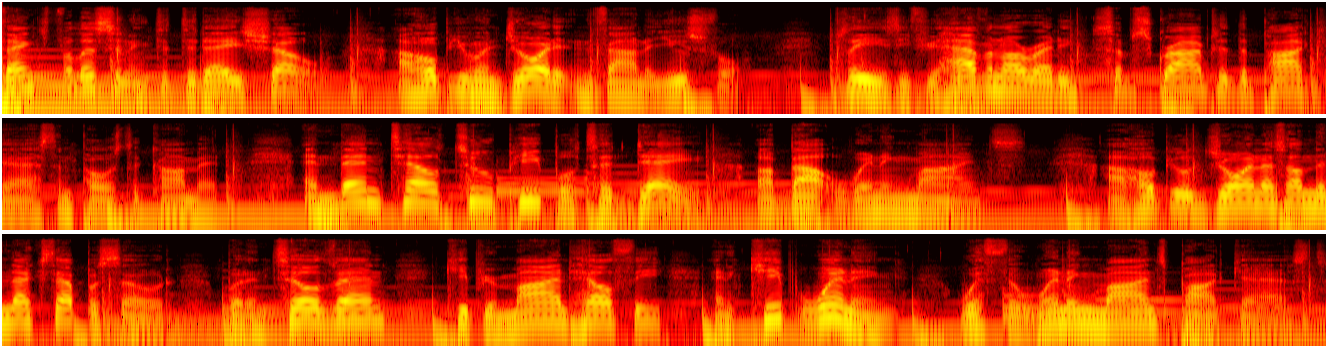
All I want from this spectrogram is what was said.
Thanks for listening to today's show. I hope you enjoyed it and found it useful. Please, if you haven't already, subscribe to the podcast and post a comment. And then tell two people today about winning minds. I hope you'll join us on the next episode. But until then, keep your mind healthy and keep winning with the Winning Minds podcast.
